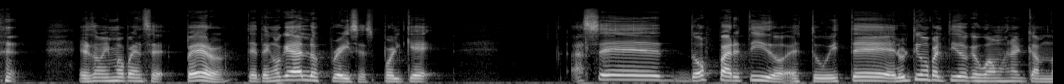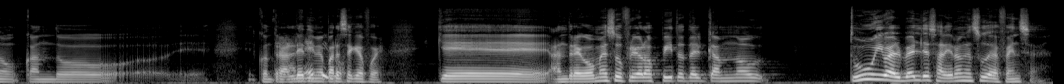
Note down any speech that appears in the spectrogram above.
eso mismo pensé. Pero te tengo que dar los praises porque hace dos partidos estuviste, el último partido que jugamos en el Camp Nou, cuando contra Atleti me parece que fue. Que André Gómez sufrió los pitos del Camp Nou. Tú y Valverde salieron en su defensa.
